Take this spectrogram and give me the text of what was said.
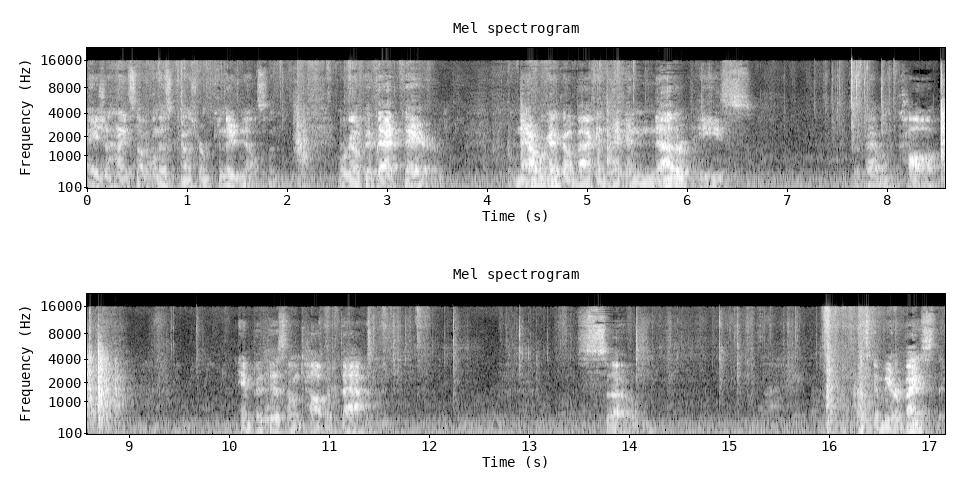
Asian honeysuckle, and this comes from Knud Nielsen. We're gonna put that there. Now we're gonna go back and take another piece, that that one's caught, and put this on top of that one. So, that's gonna be our base there.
